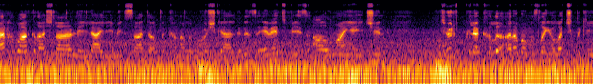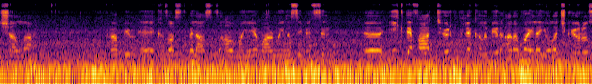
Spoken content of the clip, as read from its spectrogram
Merhaba arkadaşlar, Leyla ile Yemek Saati adlı kanalıma hoş geldiniz. Evet biz Almanya için Türk plakalı arabamızla yola çıktık inşallah. Rabbim e, kazasız belasız Almanya'ya varmayı nasip etsin. E, ilk defa Türk plakalı bir arabayla yola çıkıyoruz.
